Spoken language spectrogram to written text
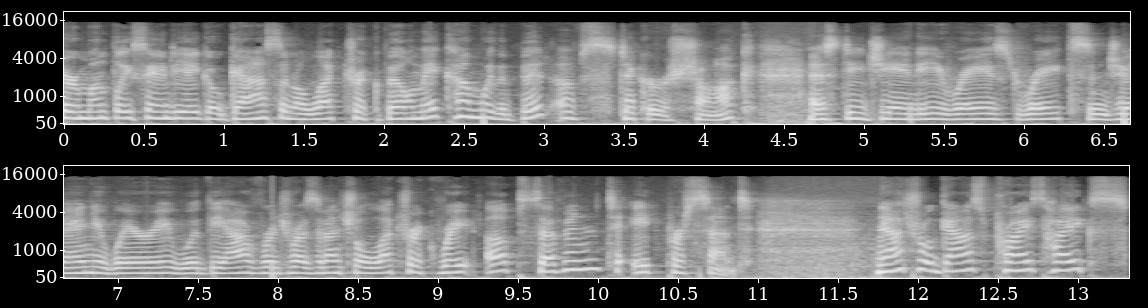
Your monthly San Diego gas and electric bill may come with a bit of sticker shock. SDG&E raised rates in January with the average residential electric rate up 7 to 8 percent. Natural gas price hikes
